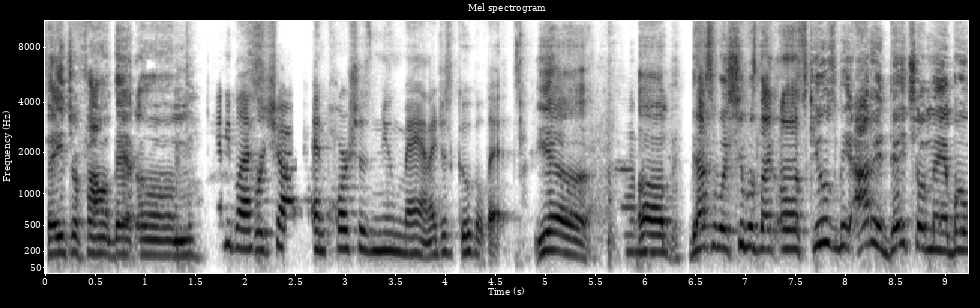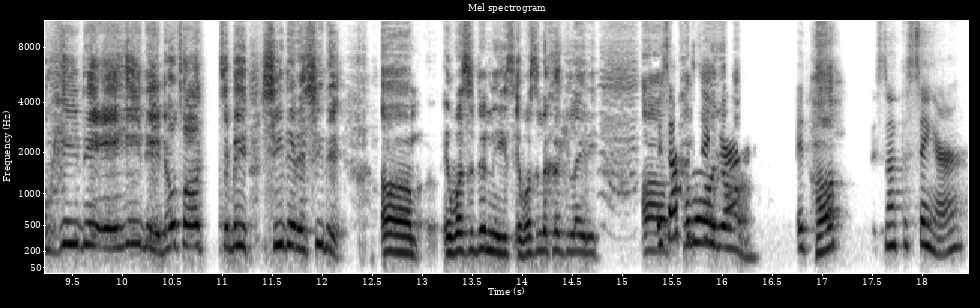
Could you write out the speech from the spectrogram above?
Phaedra found that. Um, Kandi Blast Freak- Chuck and Porsha's new man. I just Googled it. yeah. Um, Um, that's when she was like, uh, excuse me, I didn't date your man, but he did and he did. Don't talk to me. She did and she did. Um, it wasn't Denise, it wasn't the cookie lady. Um, Is that the come on, singer? y'all. it's Huh? it's not the singer.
